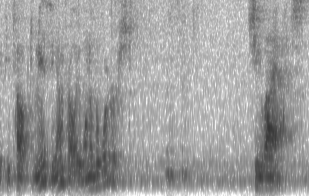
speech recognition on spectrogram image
If you talk to Missy, I'm probably one of the worst. She laughs.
